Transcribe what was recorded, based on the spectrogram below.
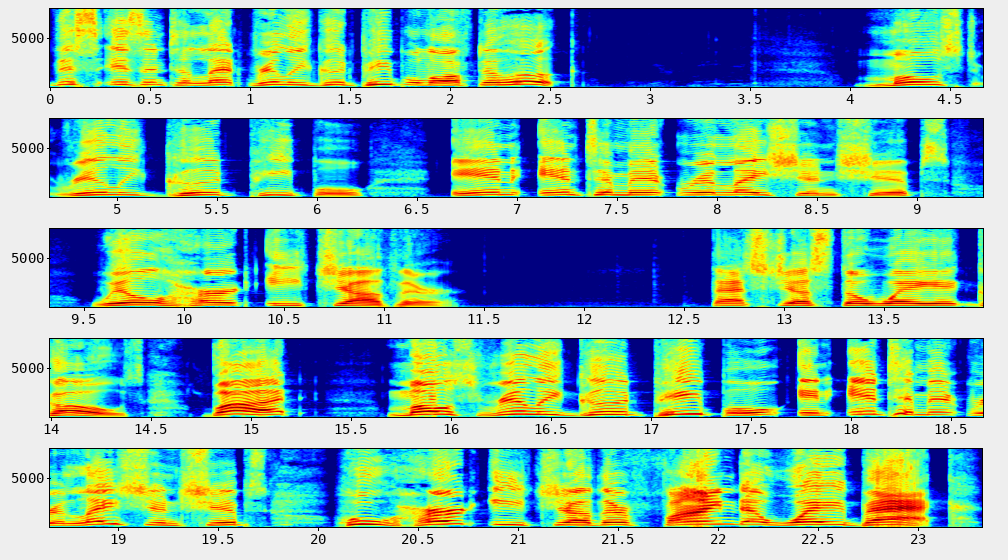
this isn't to let really good people off the hook. Most really good people in intimate relationships will hurt each other. That's just the way it goes. But most really good people in intimate relationships who hurt each other find a way back.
